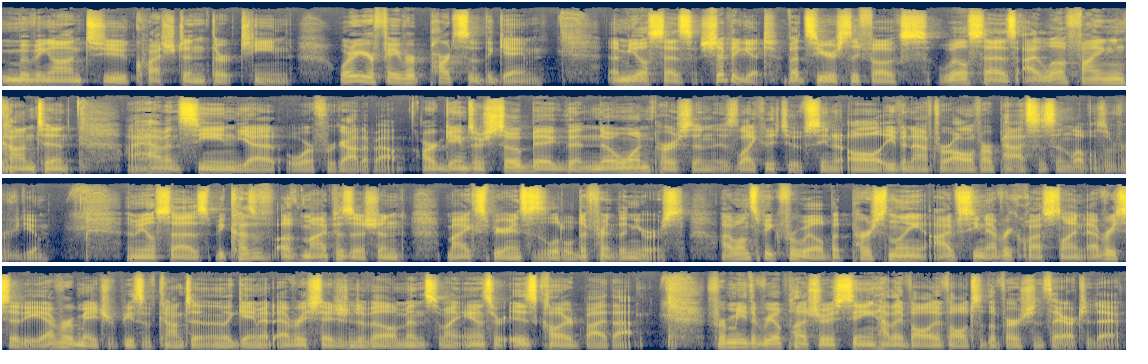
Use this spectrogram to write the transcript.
moving on to question 13. What are your favorite parts of the game? Emil says, shipping it. But seriously, folks, Will says, I love finding content I haven't seen yet or forgot about. Our games are so big that no one person is likely to have seen it all, even after all of our passes and levels of review. Emil says, Because of, my position, my experience is a little different than yours. I won't speak for Will, but personally, I've seen every quest line, every city, every major piece of content in the game at every stage in development, so my answer is colored by that. For me, the real pleasure is seeing how they've all evolved to the versions they are today.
